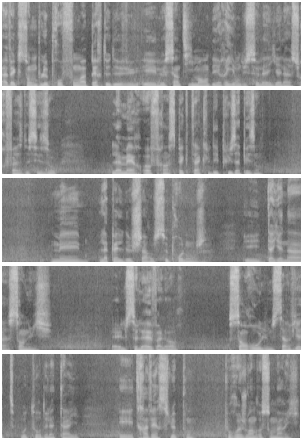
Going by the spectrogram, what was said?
Avec son bleu profond à perte de vue et le scintillement des rayons du soleil à la surface de ses eaux, la mer offre un spectacle des plus apaisants. Mais l'appel de Charles se prolonge et Diana s'ennuie. Elle se lève alors, s'enroule une serviette autour de la taille et traverse le pont pour rejoindre son mari.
